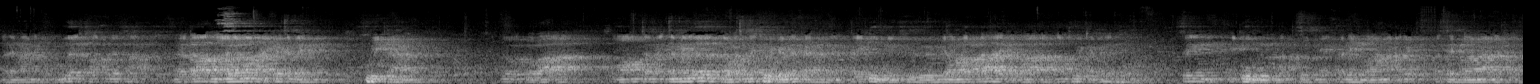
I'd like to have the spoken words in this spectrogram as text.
อะไรนะผมเลิกขาดเลิกขาดแล้วก็มาเริ่มใหม่ก็จะเป็นคุยกันเกแบบว่าอ๋อจะไม่จะไม่เลิกแต่ว่าจะไม่คุยกันเรื่องการเงินในกลุ่มหนึ่งคือยอมรับได้แต่ว่าต้องคุยกันไม่ได้ผลซึ่งในกลุ่มหลักสุดเนี่ยประเด็นน้อยมากเเปอร์เซ็นต์น้อยมากนะครับ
